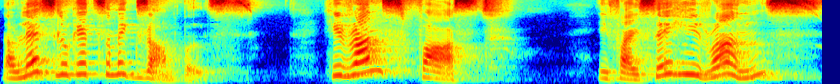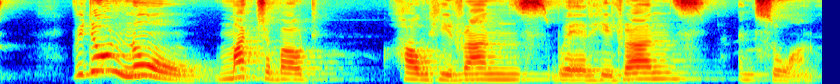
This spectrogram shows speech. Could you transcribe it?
Now let's look at some examples. He runs fast. If I say he runs, we don't know much about how he runs, where he runs, and so on.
